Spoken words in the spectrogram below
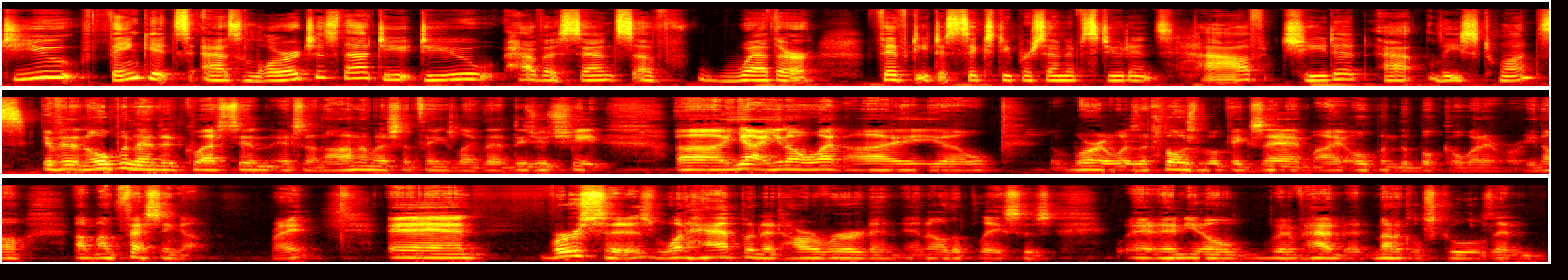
do you think it's as large as that? Do you, do you have a sense of whether 50 to 60% of students have cheated at least once? If it's an open ended question, it's anonymous and things like that. Did you cheat? Uh, yeah, you know what? I. Uh, where it was a closed book exam, I opened the book or whatever, you know, I'm, I'm fessing up, right? And versus what happened at Harvard and, and other places and, and, you know we've had at medical schools and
